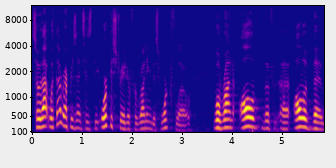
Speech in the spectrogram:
So that, what that represents is the orchestrator for running this workflow will run all of the, uh, all of the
